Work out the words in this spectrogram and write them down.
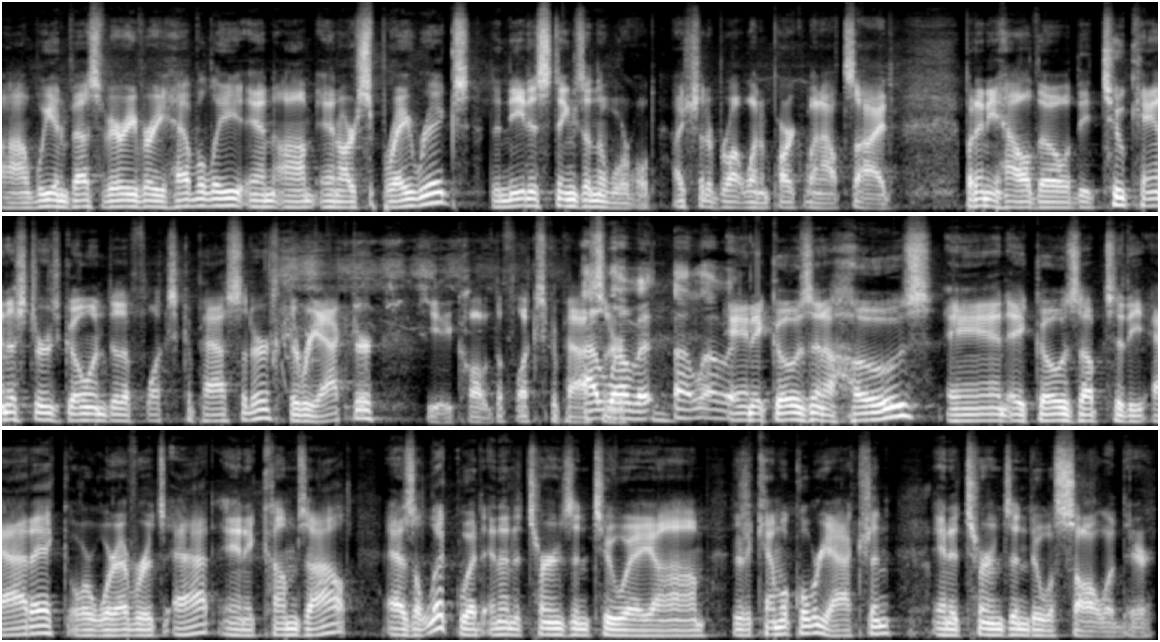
Uh, we invest very, very heavily in um, in our spray rigs, the neatest things in the world. I should have brought one and parked one outside. But anyhow, though, the two canisters go into the flux capacitor, the reactor. You call it the flux capacitor. I love it. I love it. And it goes in a hose, and it goes up to the attic or wherever it's at, and it comes out as a liquid, and then it turns into a um, there's a chemical reaction, and it turns into a solid there.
